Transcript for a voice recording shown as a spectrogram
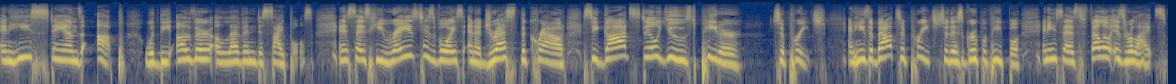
and he stands up with the other 11 disciples. And it says he raised his voice and addressed the crowd. See, God still used Peter to preach. And he's about to preach to this group of people. And he says, Fellow Israelites,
